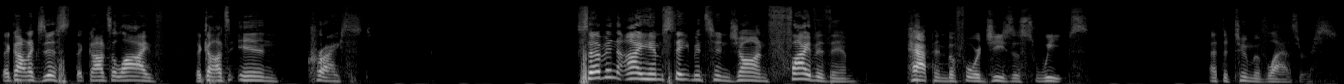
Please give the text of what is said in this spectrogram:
that God exists, that God's alive, that God's in Christ. Seven I am statements in John, five of them happen before Jesus weeps at the tomb of Lazarus.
